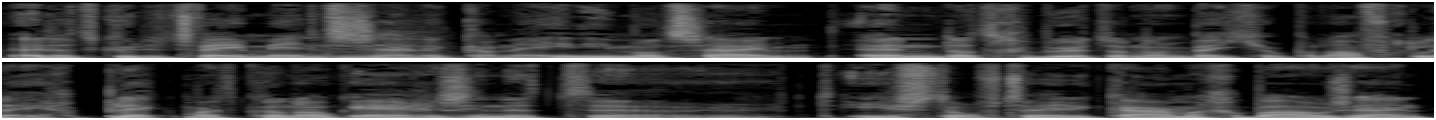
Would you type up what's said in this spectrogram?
Eh, dat kunnen twee mensen zijn, dat kan één iemand zijn. En dat gebeurt dan een beetje op een afgelegen plek... maar het kan ook ergens in het, eh, het Eerste of Tweede Kamergebouw zijn.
